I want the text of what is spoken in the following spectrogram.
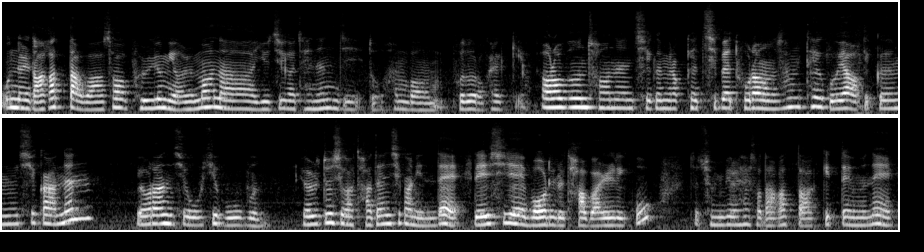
오늘 나갔다 와서 볼륨이 얼마나 유지가 되는지도 한번 보도록 할게요. 여러분 저는 지금 이렇게 집에 돌아온 상태고요. 지금 시간은 11시 55분. 12시가 다 된 시간인데 4시에 머리를 다 말리고 준비를 해서 나갔다 왔기 때문에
